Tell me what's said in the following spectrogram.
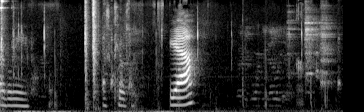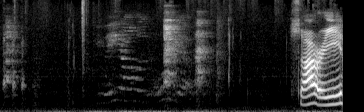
I believe. This kills me. Yeah? Sorry.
